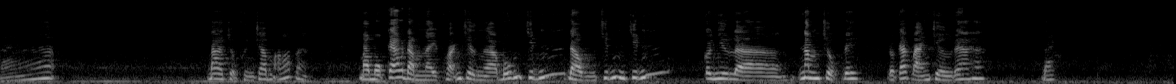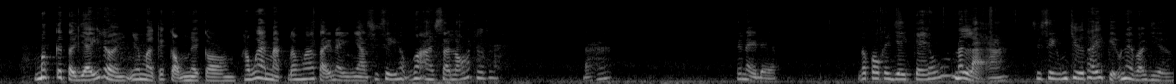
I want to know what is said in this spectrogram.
Đó. 30% off à. Mà một cái áo đầm này khoảng chừng à, 49 đồng 99 coi như là 50 đi. Rồi các bạn trừ ra ha. Đây. Mất cái tờ giấy rồi, nhưng mà cái cộng này còn không ai mặc đâu ha. Tại này nhà CC không có ai sai lót hết đó. đó. Cái này đẹp nó có cái dây kéo, nó lạ. CC cũng chưa thấy kiểu này bao giờ.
